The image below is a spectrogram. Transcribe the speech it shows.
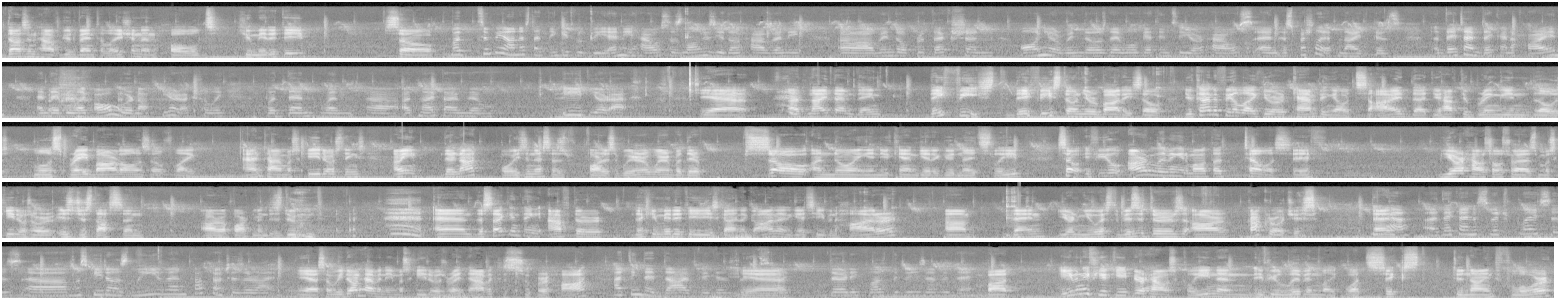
doesn't have good ventilation and holds humidity. So. But to be honest, I think it would be any house as long as you don't have any uh, window protection on your windows, they will get into your house, and especially at night, because at daytime they kind of hide and they'd be like, "Oh, we're not here actually," but then when uh, at nighttime they'll eat your ass. Yeah, at nighttime they they feast. They feast on your body. So you kind of feel like you're camping outside. That you have to bring in those little spray bottles of like anti-mosquitoes things. I mean, they're not poisonous as far as we're aware, but they're so annoying and you can't get a good night's sleep. So if you are living in Malta, tell us if your house also has mosquitoes or is just us and our apartment is doomed. And the second thing after the humidity is kind of gone and it gets even hotter um, then your newest visitors are cockroaches and yeah, uh, they kind of switch places. Uh, mosquitoes leave and cockroaches arrive. Yeah, so we don't have any mosquitoes right now because it's super hot. I think they die because yeah. it's like 30 plus degrees every day. But even if you keep your house clean and if you live in like what sixth to ninth floor,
